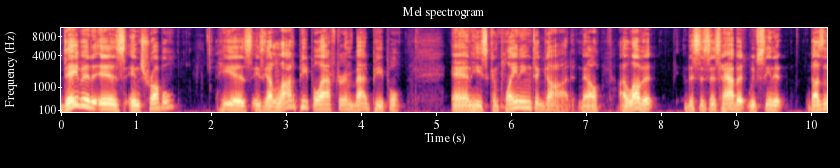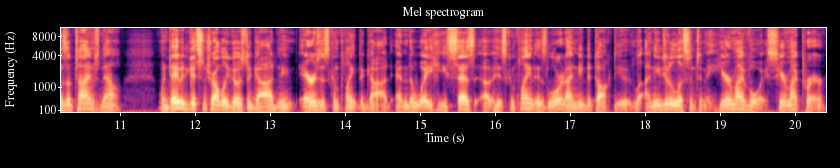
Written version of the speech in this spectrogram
David is in trouble. He is he's got a lot of people after him, bad people, and he's complaining to God. Now, I love it. This is his habit. We've seen it dozens of times now. When David gets in trouble, he goes to God and he airs his complaint to God. And the way he says uh, his complaint is, Lord, I need to talk to you. I need you to listen to me. Hear my voice. Hear my prayer.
